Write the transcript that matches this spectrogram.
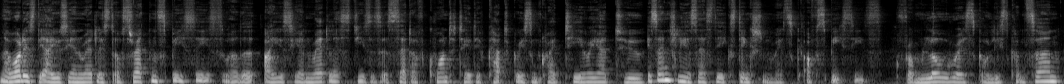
Now, what is the IUCN Red List of Threatened Species? Well, the IUCN Red List uses a set of quantitative categories and criteria to essentially assess the extinction risk of species, from low risk or least concern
